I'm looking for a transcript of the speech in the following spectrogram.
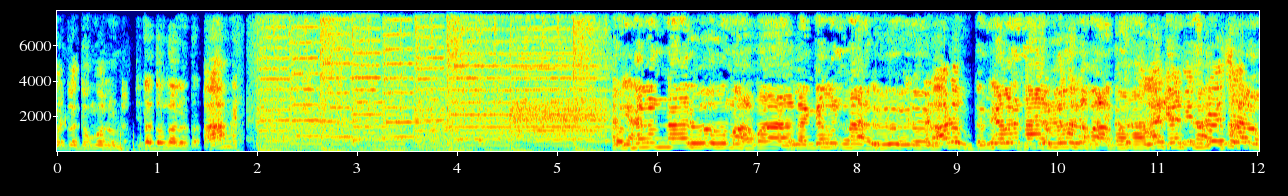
ఇట్లా దొంగలు ఉంటారు. ఇట్లా దొంగలు ఉంటారు. దొంగలున్నారు మామ లంగలున్నారు ఆడు. దొంగలున్నారు మామ లంగలున్నారు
